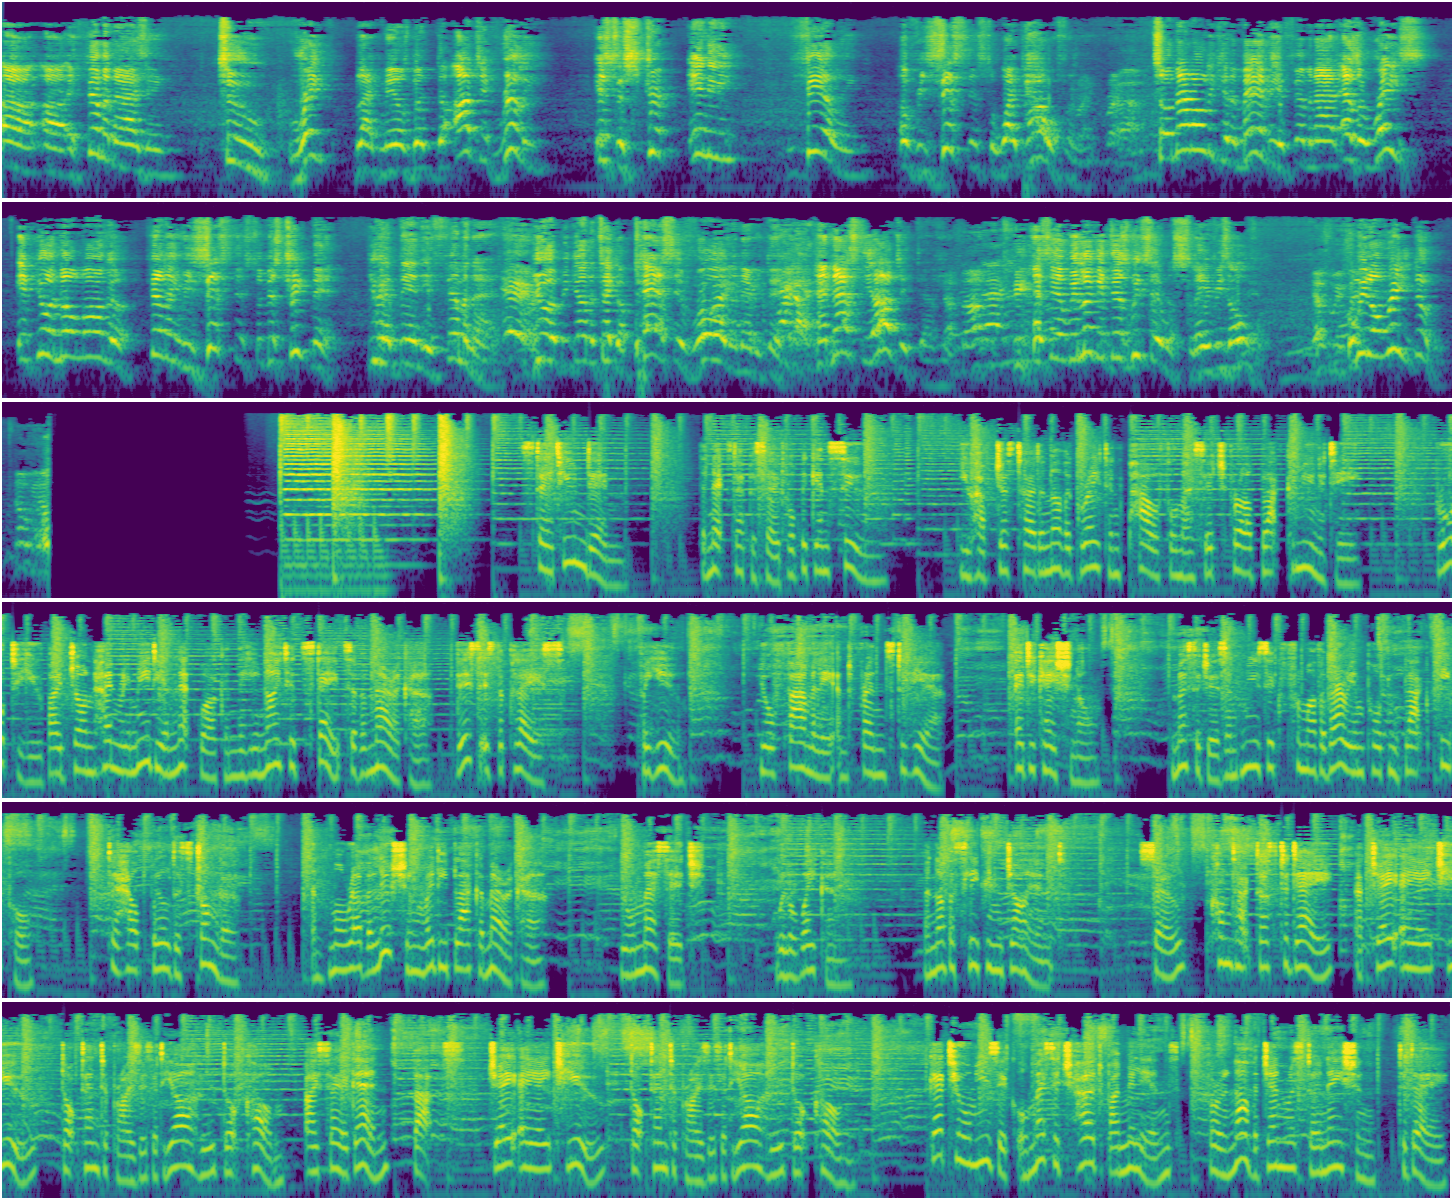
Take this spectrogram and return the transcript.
uh, uh, effeminizing to rape black males, but the object really is to strip any feeling of resistance to white power from you. Right. So not only can a man be effeminized, as a race, if you're no longer feeling resistance to mistreatment, you have been effeminized. Yeah. You have begun to take a passive role in everything. Right. And that's the object down here. That's And see, if we look at this, we say, well, slavery's over. That's what we But we don't read, do we? No, we don't. Stay tuned in. The next episode will begin soon. You have just heard another great and powerful message for our black community. Brought to you by John Henry Media Network and the United States of America. This is the place for you, your family and friends to hear. Educational messages and music from other very important black people to help build a stronger and more revolution ready black America. Your message will awaken another sleeping giant. So, contact us today at jahu.enterprises at yahoo.com. I say again, that's jahu.enterprises at yahoo.com. Get your music or message heard by millions for another generous donation today.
